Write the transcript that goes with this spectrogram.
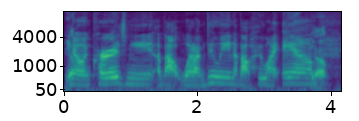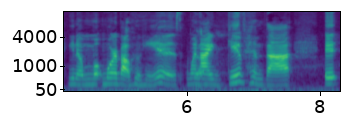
You know, encourage me about what I'm doing, about who I am. You know, mo- more about who he is. When. I give him that, it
